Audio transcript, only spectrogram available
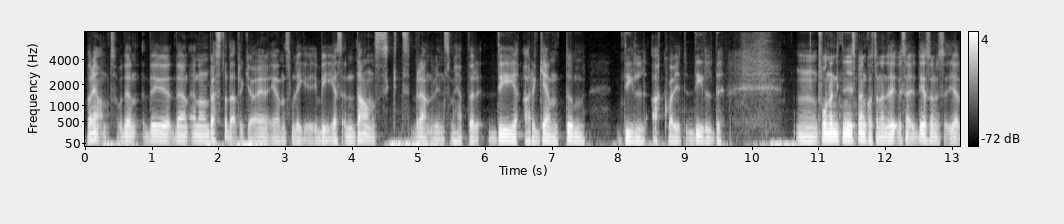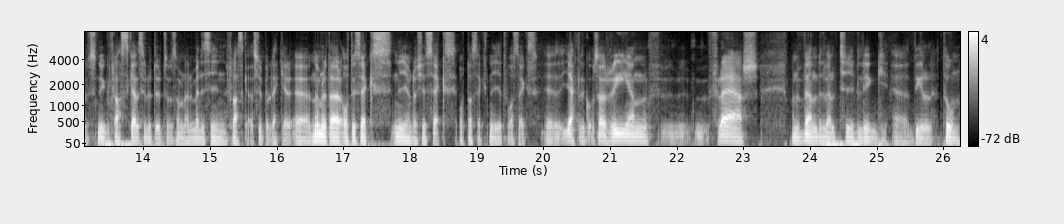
variant. Och den, det, den, en av de bästa där tycker jag är en som ligger i BS, en danskt brännvin som heter De Argentum Dill Aquavit Dild. Mm, 299 spänn kostar den. Det är som en jävligt snygg flaska. Det ser ut som en medicinflaska. Superläcker. Eh, numret är 86 926. 86926. Eh, jäkligt god. Så ren, fräsch, men väldigt, väldigt tydlig eh, dillton.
